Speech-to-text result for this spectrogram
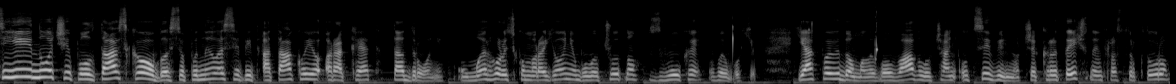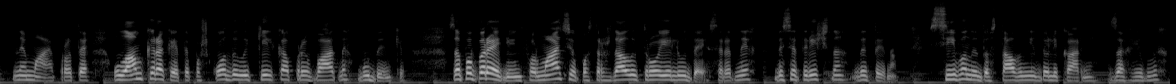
Цієї ночі Полтавська область опинилася під атакою ракет та дронів. У Миргородському районі було чутно звуки вибухів. Як повідомили вова, влучань у цивільну чи критичну інфраструктуру немає. Проте уламки ракети пошкодили кілька приватних будинків. За попередньою інформацією постраждали троє людей. Серед них десятирічна дитина. Всі вони доставлені до лікарні. Загиблих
